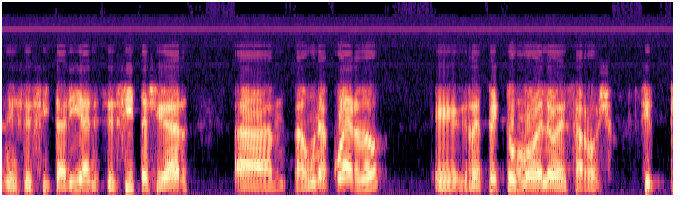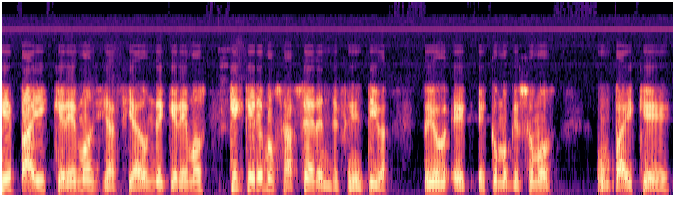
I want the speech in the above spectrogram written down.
necesitaría, necesita llegar a, un acuerdo eh, respecto a un modelo de desarrollo. Es decir, qué país queremos y hacia dónde queremos, qué queremos hacer en definitiva. Pero, eh, es como que somos un país que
